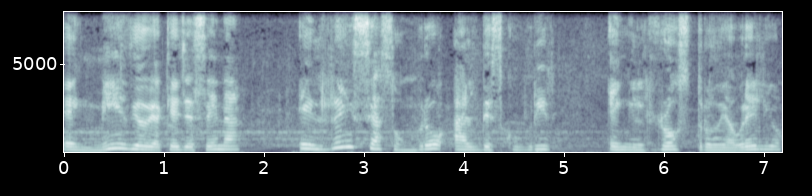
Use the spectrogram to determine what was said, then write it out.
En medio de aquella escena, el rey se asombró al descubrir en el rostro de Aurelio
